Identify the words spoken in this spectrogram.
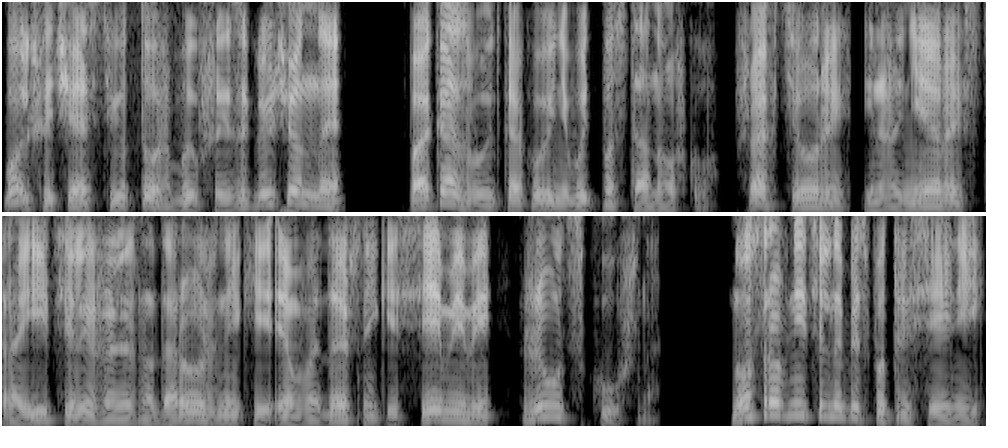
большей частью тоже бывшие заключенные, Показывают какую-нибудь постановку. Шахтеры, инженеры, строители, железнодорожники, МВДшники с семьями живут скучно. Но сравнительно без потрясений.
